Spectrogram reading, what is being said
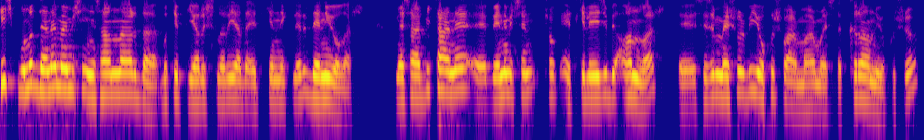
Hiç bunu denememiş insanlar da bu tip yarışları ya da etkinlikleri deniyorlar. Mesela bir tane e, benim için çok etkileyici bir an var. E, sizin meşhur bir yokuş var Marmaris'te, Kıran yokuşu.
